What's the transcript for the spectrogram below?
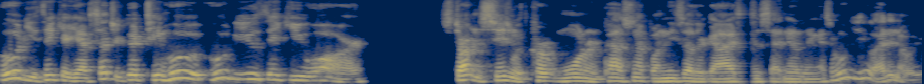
who do you think you have such a good team? Who who do you think you are? Starting the season with Kurt Warner and passing up on these other guys, this, that, and other thing. I said, "Who are you?" I didn't know who he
